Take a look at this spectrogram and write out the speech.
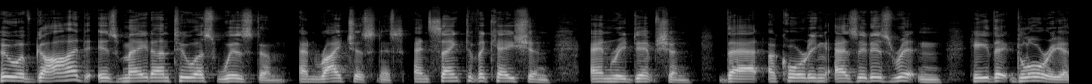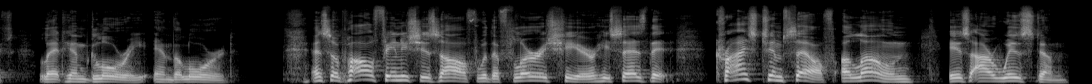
who of God is made unto us wisdom and righteousness and sanctification and redemption, that according as it is written, He that glorieth, let him glory in the Lord. And so Paul finishes off with a flourish here. He says that Christ Himself alone is our wisdom.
